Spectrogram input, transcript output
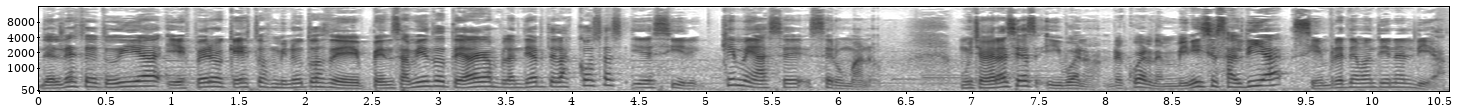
del resto de tu día y espero que estos minutos de pensamiento te hagan plantearte las cosas y decir, ¿qué me hace ser humano? Muchas gracias y bueno, recuerden, Vinicius al día siempre te mantiene al día.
